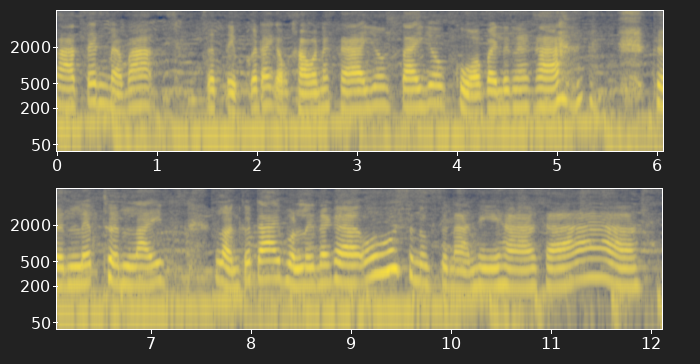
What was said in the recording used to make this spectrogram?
พาเต้นแบบว่าสเต็ปก็ได้กับเขานะคะ โยกซ้ายโยกขวาไปเลยนะคะเทิร์นเล็บเทิร์นไลฟ์หล่อนก็ได้หมดเลยนะคะ โอ้สนุกสนานเฮฮาค่ะ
